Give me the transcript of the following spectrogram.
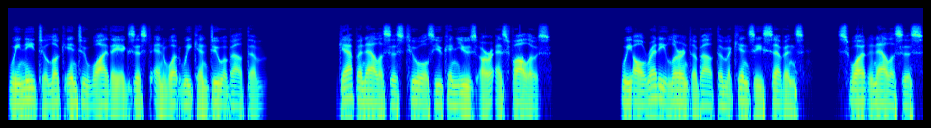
we need to look into why they exist and what we can do about them. Gap analysis tools you can use are as follows. We already learned about the McKinsey 7S, SWOT analysis,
